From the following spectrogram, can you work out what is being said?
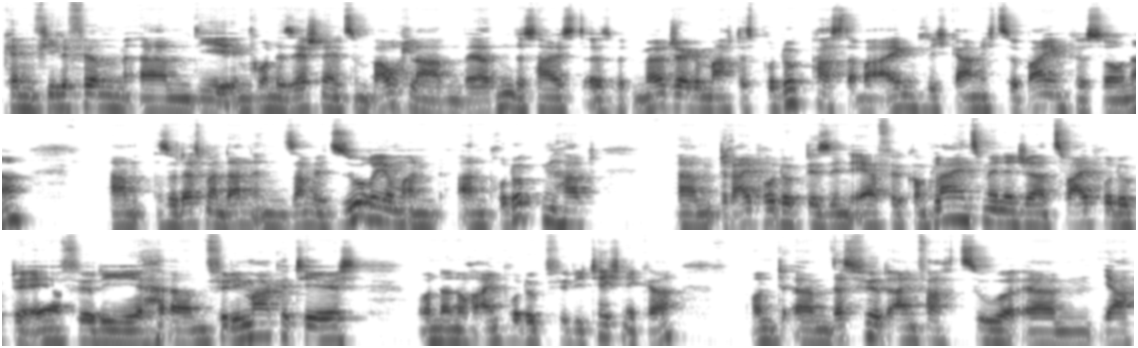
kennen viele Firmen, ähm, die im Grunde sehr schnell zum Bauchladen werden. Das heißt, es wird ein Merger gemacht, das Produkt passt aber eigentlich gar nicht zur Buying Persona, ähm, so man dann ein Sammelsurium an, an Produkten hat. Ähm, drei Produkte sind eher für Compliance Manager, zwei Produkte eher für die, ähm, für die Marketeers und dann noch ein Produkt für die Techniker. Und ähm, das führt einfach zu, ähm, ja,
